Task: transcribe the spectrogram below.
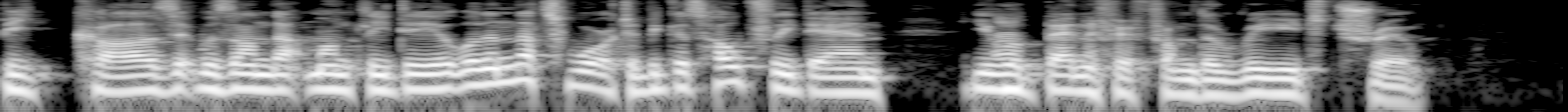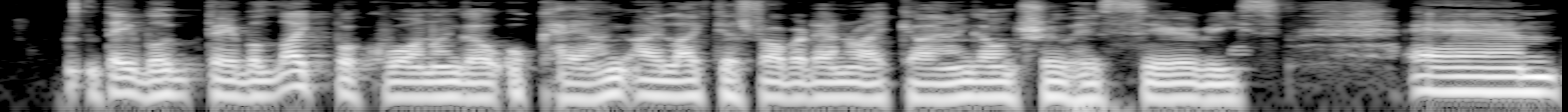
because it was on that monthly deal, well, then that's worth it because hopefully then you will benefit from the read through. They will they will like book one and go, okay, I, I like this Robert Enright guy. I'm going through his series. Um,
